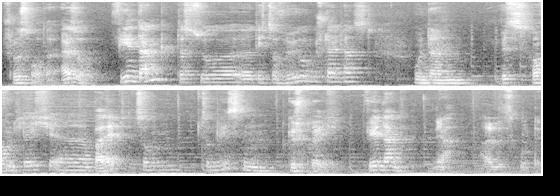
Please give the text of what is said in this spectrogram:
Schlussworte. Also, vielen Dank, dass du äh, dich zur Verfügung gestellt hast und dann bis hoffentlich bald zum, zum nächsten Gespräch. Vielen Dank. Ja, alles Gute.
